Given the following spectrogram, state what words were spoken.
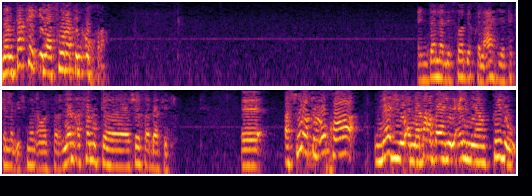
ننتقل إلى صورة أخرى. عندنا لسابق العهد يتكلم اثنان أو ثلاثة لم أفهمك شيخ أبا فكر. آه، الصورة الأخرى نجد أن بعض أهل العلم ينقل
